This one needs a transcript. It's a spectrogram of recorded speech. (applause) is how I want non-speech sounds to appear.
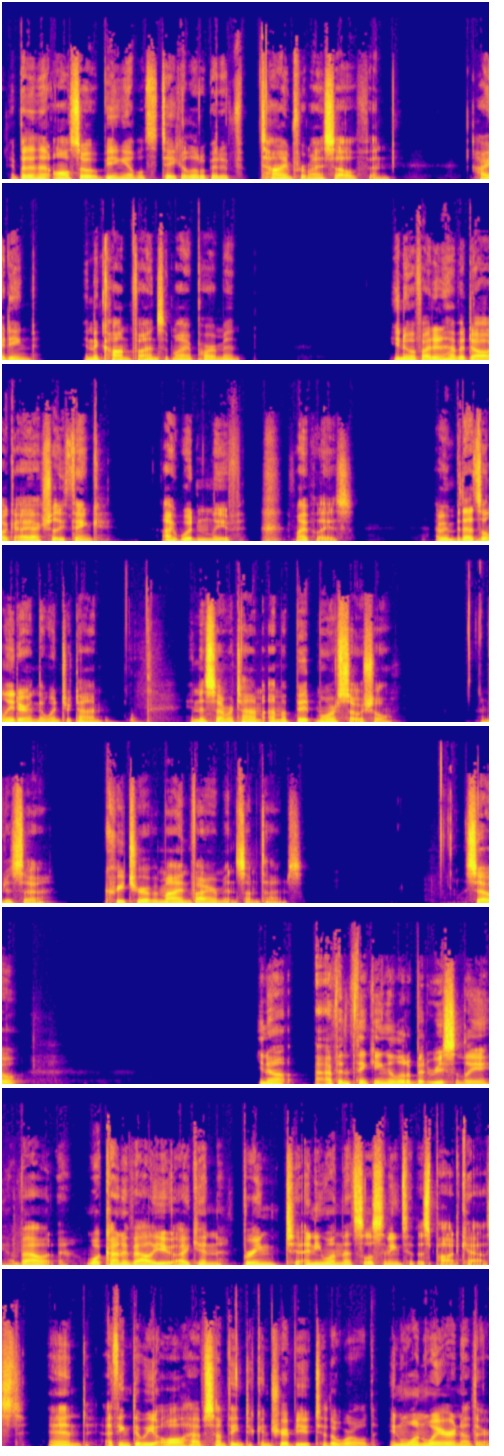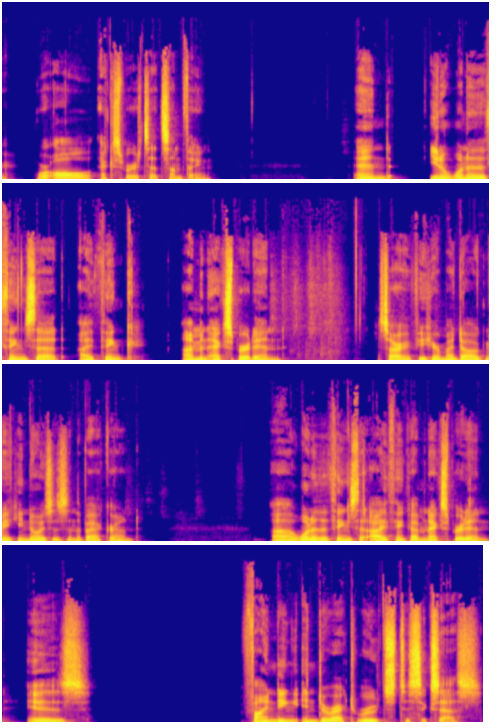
but then also being able to take a little bit of time for myself and hiding in the confines of my apartment. You know, if I didn't have a dog, I actually think I wouldn't leave (laughs) my place. I mean, but that's only during the winter time in the summertime, I'm a bit more social. I'm just a creature of my environment sometimes. So, you know, I've been thinking a little bit recently about what kind of value I can bring to anyone that's listening to this podcast. And I think that we all have something to contribute to the world in one way or another. We're all experts at something. And, you know, one of the things that I think I'm an expert in. Sorry if you hear my dog making noises in the background. Uh, one of the things that I think I'm an expert in is finding indirect routes to success.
